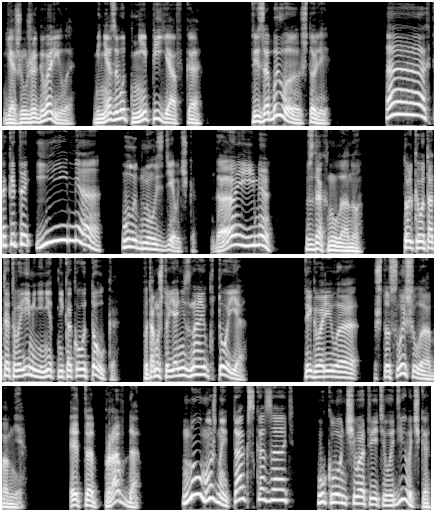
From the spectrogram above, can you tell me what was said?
«Я же уже говорила. Меня зовут не Пиявка. Ты забыла, что ли?» «Ах, так это имя!» — улыбнулась девочка. «Да, имя», — вздохнуло оно. «Только вот от этого имени нет никакого толка, потому что я не знаю, кто я. Ты говорила, что слышала обо мне. Это правда?» «Ну, можно и так сказать», — уклончиво ответила девочка,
